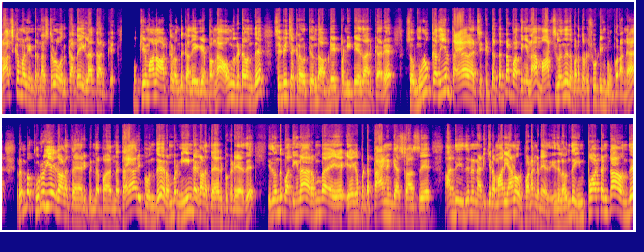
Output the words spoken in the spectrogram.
ராஜ்கமல் இன்டர்நேஷ்னல் ஒரு கதை இலாக்கா இருக்குது முக்கியமான ஆட்கள் வந்து கதையை கேட்பாங்க. அவங்கக்கிட்ட வந்து சிபி சக்கரவர்த்தி வந்து அப்டேட் பண்ணிகிட்டே தான் இருக்கார். ஸோ முழு கதையும் தயாராச்சு. கிட்டத்தட்ட பார்த்தீங்கன்னா மார்ச்லேருந்து இந்த படத்தோட ஷூட்டிங் போக போகிறாங்க ரொம்ப குறுகிய கால தயாரிப்பு. இந்த ப இந்த தயாரிப்பு வந்து ரொம்ப நீண்ட கால தயாரிப்பு கிடையாது. இது வந்து பார்த்திங்கன்னா ரொம்ப ஏ- ஏகப்பட்ட பேன் இண்டியா ஸ்டார்ஸு அது இதுன்னு நடிக்கிற மாதிரியான ஒரு படம் கிடையாது. இதில் வந்து இம்பார்ட்டண்ட்டாக வந்து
